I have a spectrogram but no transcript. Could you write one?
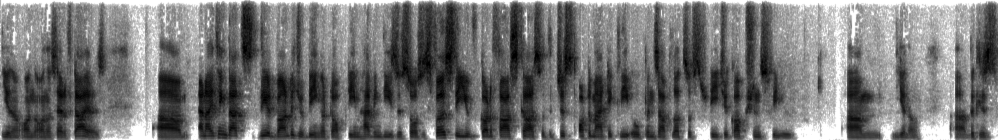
you know on on a set of tires. Um, and I think that's the advantage of being a top team, having these resources. Firstly, you've got a fast car, so that just automatically opens up lots of strategic options for you. Um, you know, uh, because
